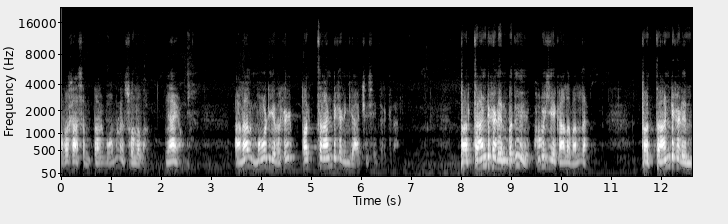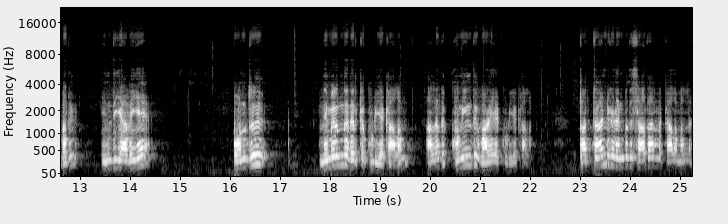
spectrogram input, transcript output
அவகாசம் தருவோம்னு சொல்லலாம். நியாயம். ஆனால் மோடி அவர்கள் பத்து ஆண்டுகள் இங்கே ஆட்சி செய்திருக்கிறார் பத்தாண்டுகள் என்பது குறுகிய காலம் அல்ல. பத்தாண்டுகள் என்பது இந்தியாவையே ஒன்று நிமிர்ந்து நிற்கக்கூடிய காலம் அல்லது குனிந்து வளையக்கூடிய காலம். பத்தாண்டுகள் என்பது சாதாரண காலம் அல்ல.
